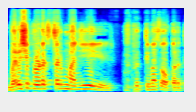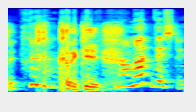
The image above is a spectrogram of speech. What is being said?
बरेचसे प्रोडक्ट्स तर माझी प्रतिमाच वापरते. कारण की मामा बेस्ट आहे.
